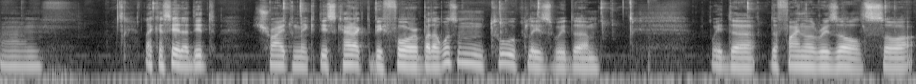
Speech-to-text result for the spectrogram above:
Um, like I said I did try to make this character before but I wasn't too pleased with um, with the, the final results so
